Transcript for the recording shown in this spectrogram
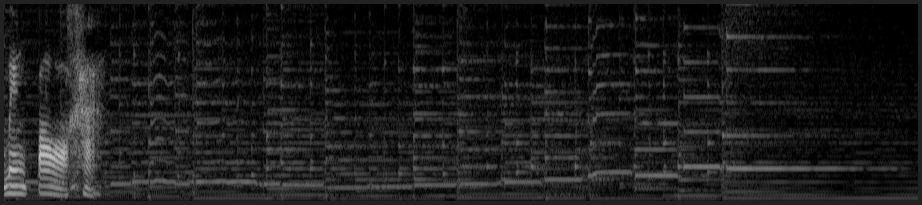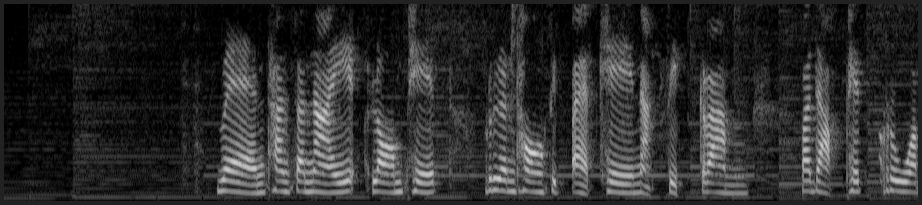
แมงปอค่ะแหวนทันสไนท์ล้อมเพชร เรือนทอง 18K หนัก 10 กรัม ประดับเพชรรวม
